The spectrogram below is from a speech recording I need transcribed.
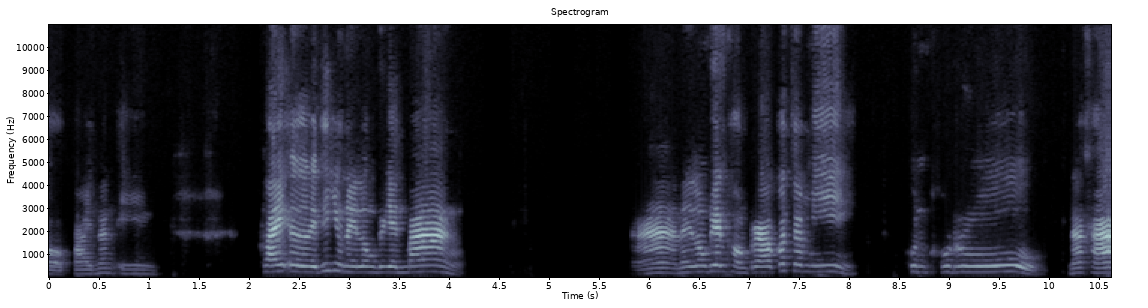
ต่อไปนั่นเอง ใครเอ่ยที่อยู่ในโรงเรียนบ้างอ่าในโรงเรียนของเราก็จะมีคุณครูนะคะ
